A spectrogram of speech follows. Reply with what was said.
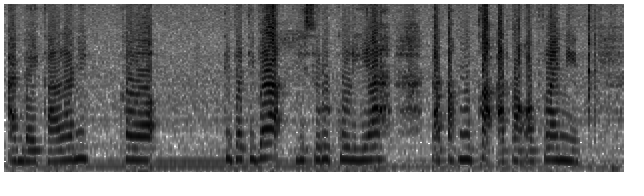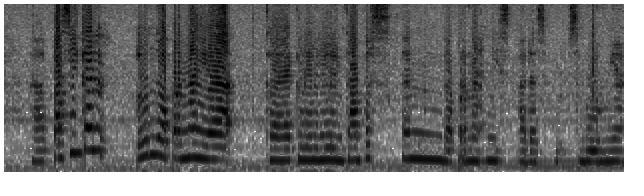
andai kala nih, kalau tiba-tiba disuruh kuliah tatap muka atau offline nih, uh, pasti kan lu nggak pernah ya kayak keliling-keliling kampus kan nggak pernah nih pada sebe- sebelumnya.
